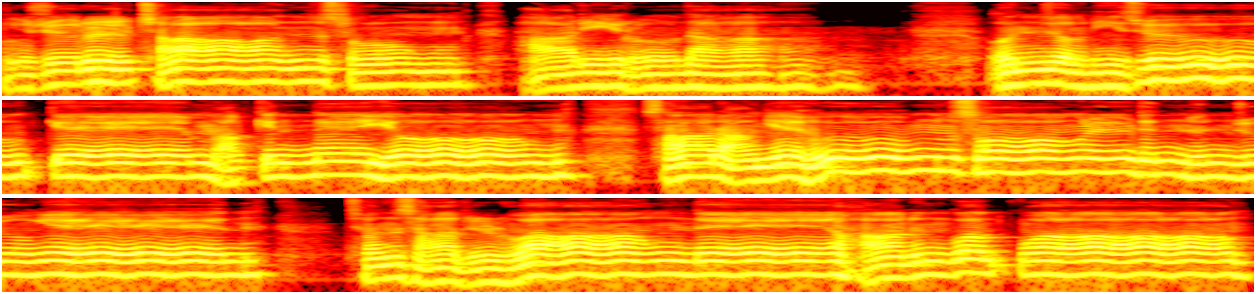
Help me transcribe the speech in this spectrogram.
구주를 찬송하리로다 온전히 주께 맡긴 내 영 사랑의 음성을 듣는 중엔 천사들 왕래하는 것과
